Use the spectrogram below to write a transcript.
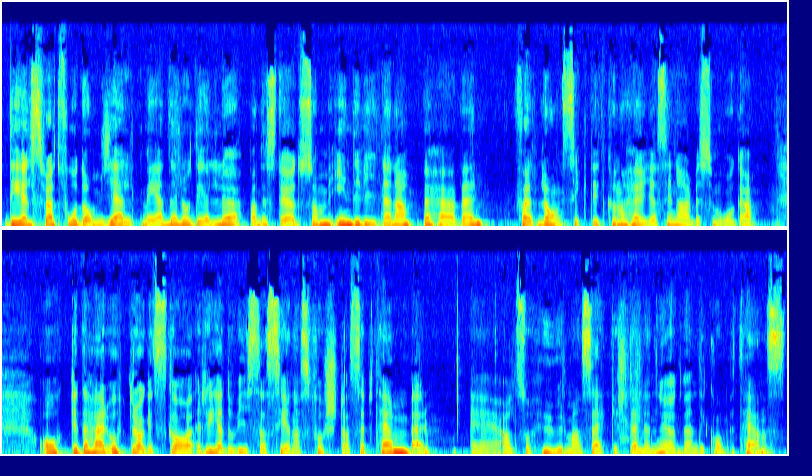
Dels för att få de hjälpmedel och det löpande stöd som individerna behöver för att långsiktigt kunna höja sin arbetsförmåga. Och det här uppdraget ska redovisas senast 1 september. Eh, alltså hur man säkerställer nödvändig kompetens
